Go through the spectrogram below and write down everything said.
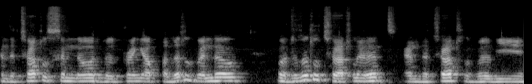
And the turtle sim node will bring up a little window with a little turtle in it. And the turtle will be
